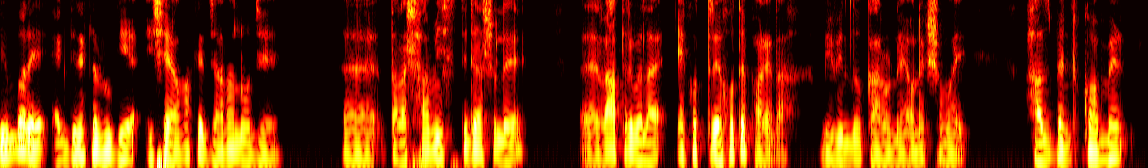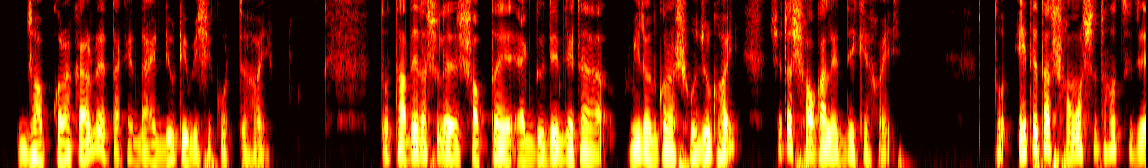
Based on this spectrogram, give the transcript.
চেম্বারে একদিন একটা রুগী এসে আমাকে জানালো যে তারা স্বামী স্ত্রী আসলে রাতের বেলা একত্রে হতে পারে না। বিভিন্ন কারণে অনেক সময় হাজব্যান্ড গভর্নমেন্ট জব করার কারণে তাকে নাইট ডিউটি বেশি করতে হয়। তো তাদের আসলে সপ্তাহে এক, দুই দিন যেটা মিলন করার সুযোগ হয়, সেটা সকালের দিকে হয়। তো এতে তার সমস্যাটা হচ্ছে যে,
